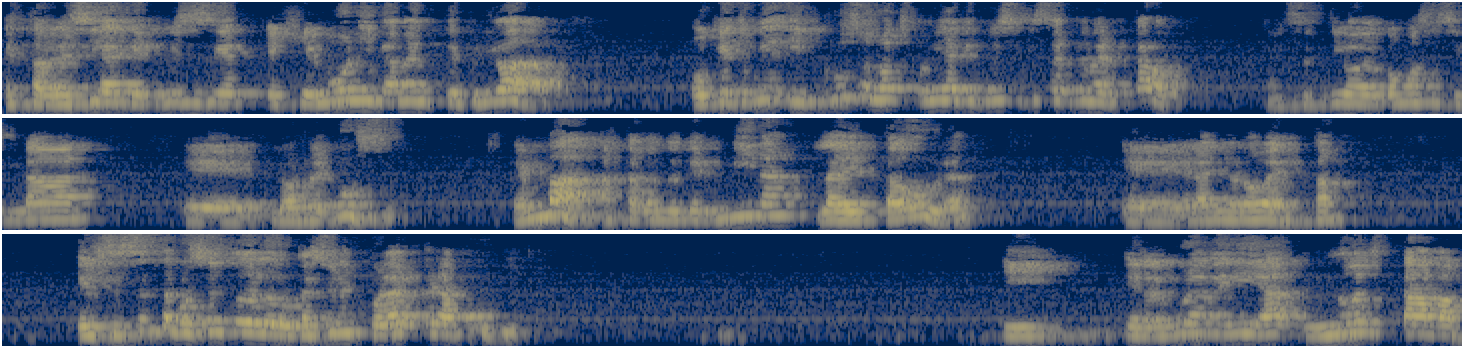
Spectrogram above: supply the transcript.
establecía que tuviese que ser hegemónicamente privada, o que tuviese, incluso no exponía que tuviese que ser de mercado, en el sentido de cómo se asignaban eh, los recursos. Es más, hasta cuando termina la dictadura, eh, el año 90, el 60% de la educación escolar era pública. Y en alguna medida no estaba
